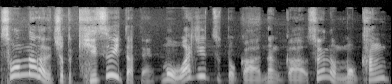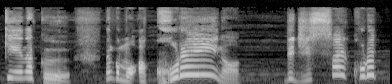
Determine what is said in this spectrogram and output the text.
その中でちょっと気づいた点、もう話術とか、なんか、そういうのも関係なく、なんかもう、あ、これいいな。で、実際これって、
